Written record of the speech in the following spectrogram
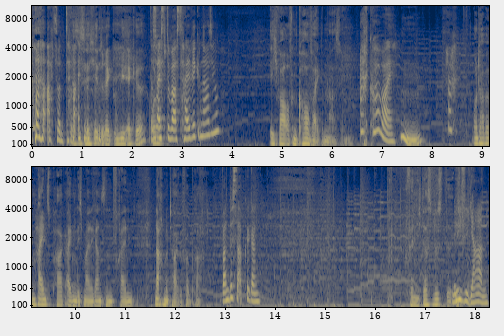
Ach so, da. Das ist ja hier direkt um die Ecke. Das heißt, du warst Heilweg-Gymnasium? ich war auf dem Korwei-Gymnasium Ach, Korwei. und habe im Heinzpark eigentlich meine ganzen freien Nachmittage verbracht. Wann bist du abgegangen? Wenn ich das wüsste. Mit wie vielen Jahren?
